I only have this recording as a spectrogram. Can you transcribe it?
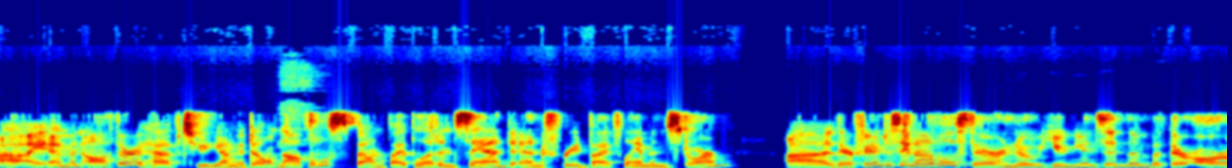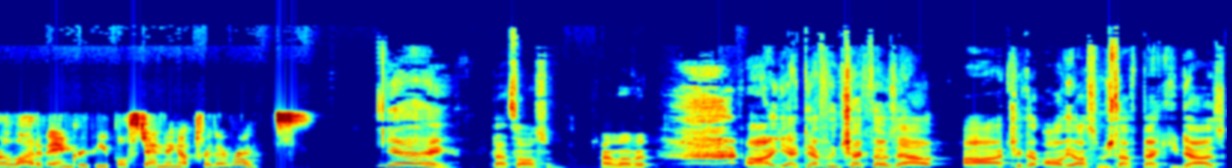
I am an author. I have two young adult novels, Bound by Blood and Sand and Freed by Flame and Storm. Uh, they're fantasy novels. There are no unions in them, but there are a lot of angry people standing up for their rights. Yay! That's awesome. I love it. Uh, yeah, definitely check those out. Uh, check out all the awesome stuff Becky does.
